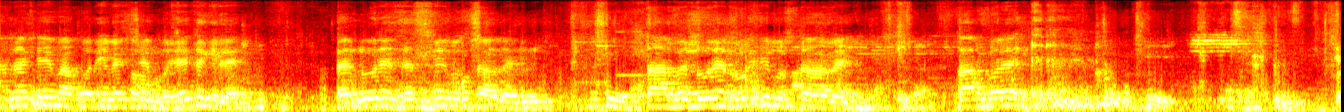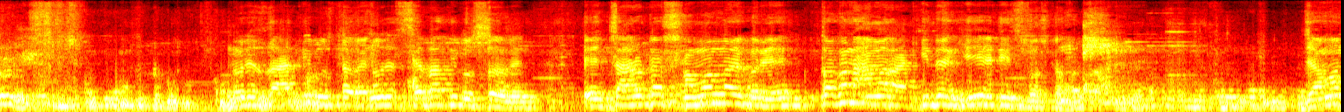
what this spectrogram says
আপনাকে বা পরিবেশে বুঝাইতে গেলে তাই নূরে জেসমি বুঝতে হবে। তারপরে নূরের রুটি বুঝতে হবে। তারপরে নূরের জাতি বুঝতে হবে, নূরের সেবাতি বুঝতে হবে। এই চারোটা সমন্বয় করে তখন আমার আঁকি কি এটি স্পষ্ট হবে। যেমন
